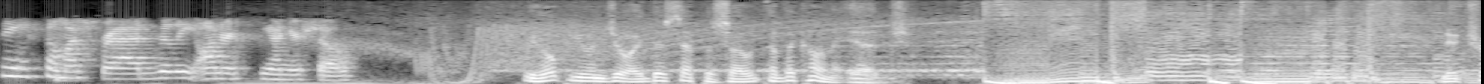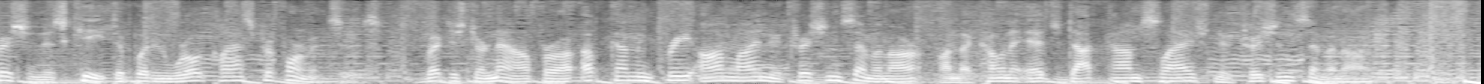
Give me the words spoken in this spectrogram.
Thanks so much, Brad. Really honored to be on your show. We hope you enjoyed this episode of the Kona Edge. Nutrition is key to put in world-class performances. Register now for our upcoming free online nutrition seminar on thekonaedge.com slash nutrition seminar.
